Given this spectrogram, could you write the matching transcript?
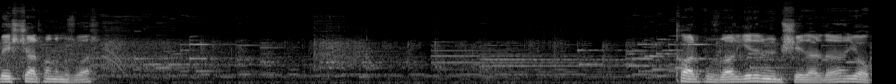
5 çarpanımız var. Karpuzlar. Gelir mi bir şeyler daha? Yok.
